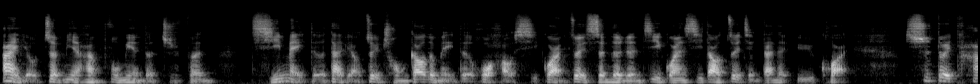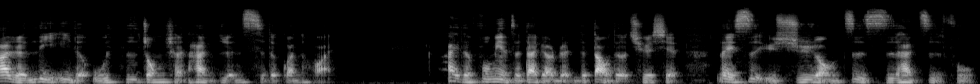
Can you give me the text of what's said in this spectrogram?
爱有正面和负面的之分，其美德代表最崇高的美德或好习惯，最深的人际关系到最简单的愉快。是对他人利益的无私忠诚和仁慈的关怀。爱的负面则代表人的道德缺陷，类似于虚荣、自私和自负。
